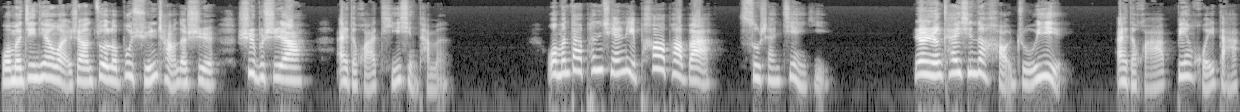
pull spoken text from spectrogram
我们今天晚上做了不寻常的事，是不是啊？爱德华提醒他们。我们到喷泉里泡泡吧，苏珊建议。让人开心的好主意，爱德华边回答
